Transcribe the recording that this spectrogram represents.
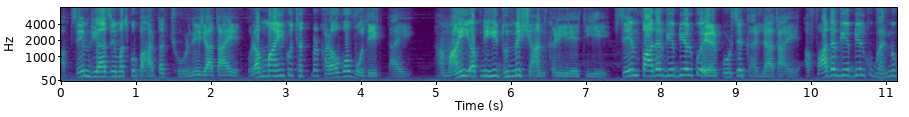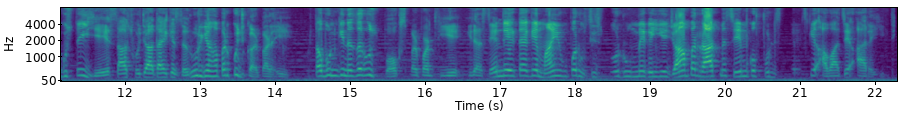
अब सेम रियाज अहमद को बाहर तक छोड़ने जाता है और अब माही को छत पर खड़ा हुआ वो देखता है। हमारी अपनी ही धुन में शांत खड़ी रहती है। सेम फादर गेब्रियल को एयरपोर्ट से घर लाता है। अब फादर गेब्रियल को घर में घुसते ही ये एहसास हो जाता है कि ज़रूर यहाँ पर कुछ गड़बड़ है। तब उनकी नज़र उस बॉक्स पर पड़ती है। इधर सेम देखता है कि माई ऊपर उसी स्टोर रूम में गई है, जहाँ पर रात में सेम को फुट स्टेप्स की आवाज़ें आ रही थी।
